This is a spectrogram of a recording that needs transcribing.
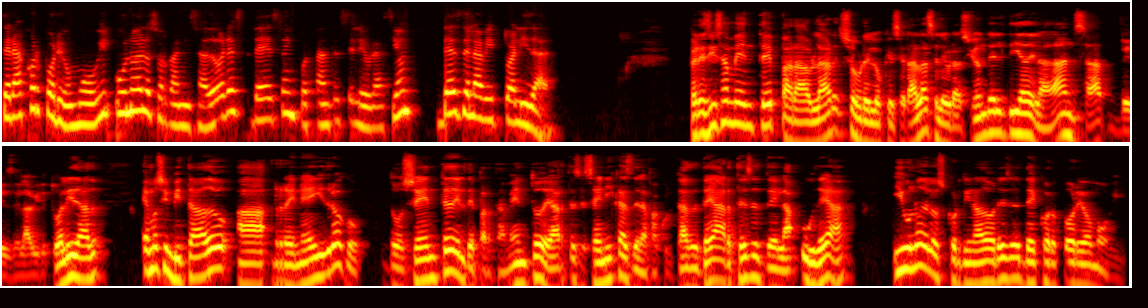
Será Corporeo Móvil uno de los organizadores de esta importante celebración desde la virtualidad. Precisamente para hablar sobre lo que será la celebración del Día de la Danza desde la virtualidad, hemos invitado a René Hidrogo, docente del Departamento de Artes Escénicas de la Facultad de Artes de la UDA y uno de los coordinadores de Corporeo Móvil.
